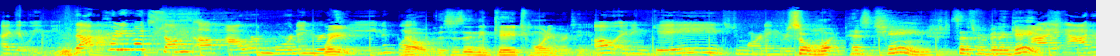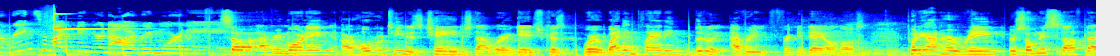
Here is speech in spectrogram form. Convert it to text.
I get what you mean. That hmm. pretty much sums up our morning routine. Wait, What? no, this is an engaged morning routine. Oh, an engaged morning routine. So what has changed since we've been engaged? I add a ring to my finger now every morning. So every morning, our whole routine has changed that we're engaged because we're wedding planning literally every freaking day almost. Hmm. Putting on her ring. There's so many stuff that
